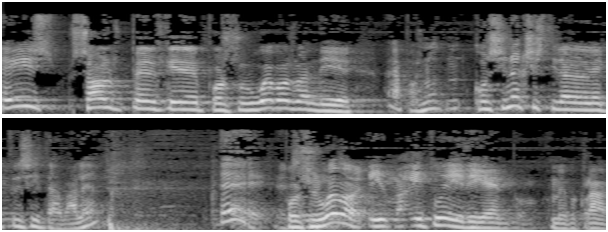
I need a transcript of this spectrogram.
ells sols perquè per sus huevos van dir, ah, pues no, com si no existirà l'electricitat, ¿vale? Eh, por sus huevos. I, i tu hi dient, home, clar,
